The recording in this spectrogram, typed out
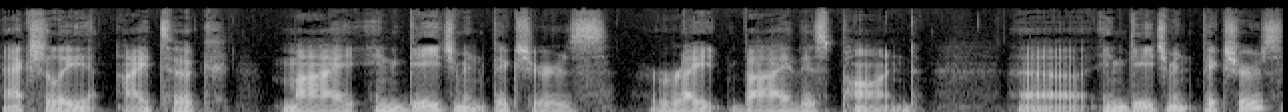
Actually, I took my engagement pictures right by this pond. Uh, engagement pictures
